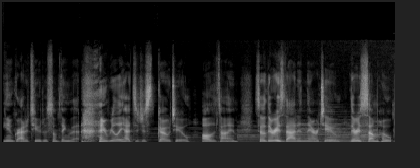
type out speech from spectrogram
you know, gratitude was something that I really had to just go to all the time. So there is that in there too. There is some hope.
